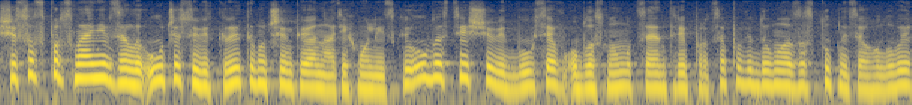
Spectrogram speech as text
600 спортсменів взяли участь у відкритому чемпіонаті Хмельницької області, що відбувся в обласному центрі. Про це повідомила заступниця голови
